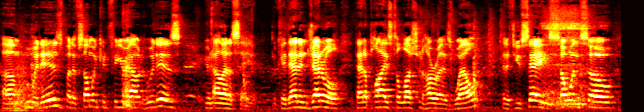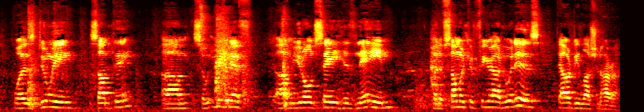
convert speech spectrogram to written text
um, who it is, but if someone can figure out who it is, you're not allowed to say it. Okay, that in general, that applies to Lashon Hara as well. That if you say so and so was doing something, um, so even if um, you don't say his name, but if someone can figure out who it is, that would be Lashon Hara.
